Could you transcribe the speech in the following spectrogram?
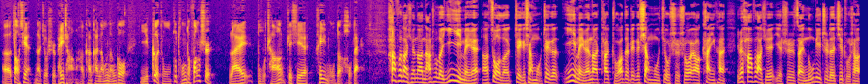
呃，道歉，那就是赔偿啊，看看能不能够以各种不同的方式来补偿这些黑奴的后代。哈佛大学呢拿出了一亿美元啊，做了这个项目。这个一亿美元呢，它主要的这个项目就是说要看一看，因为哈佛大学也是在奴隶制的基础上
